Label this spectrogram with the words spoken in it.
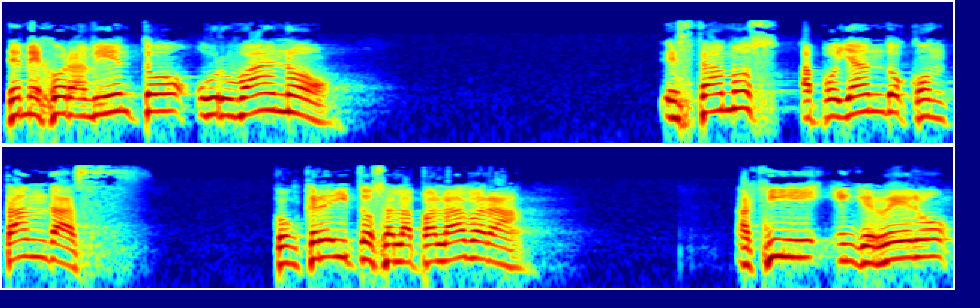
de mejoramiento urbano. Estamos apoyando con tandas, con créditos a la palabra. Aquí en Guerrero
